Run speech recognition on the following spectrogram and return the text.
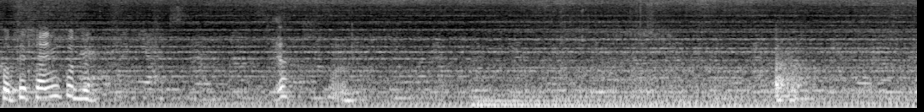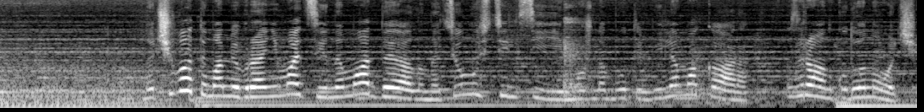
Потихеньку Ночувати мамі в реанімації нема де, але на цьому стільці їй можна бути біля Макара зранку до ночі.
